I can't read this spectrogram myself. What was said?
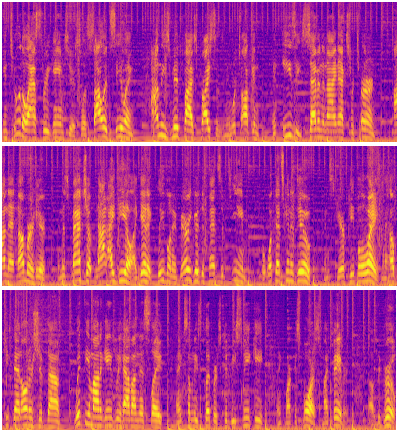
in two of the last three games here. So a solid ceiling on these mid fives prices. I mean, we're talking an easy seven to nine X return on that number here. And this matchup, not ideal. I get it. Cleveland, a very good defensive team. But what that's going to do, going to scare people away, going to help keep that ownership down with the amount of games we have on this slate. I think some of these Clippers could be sneaky. I think Marcus Morris, my favorite, of the group.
